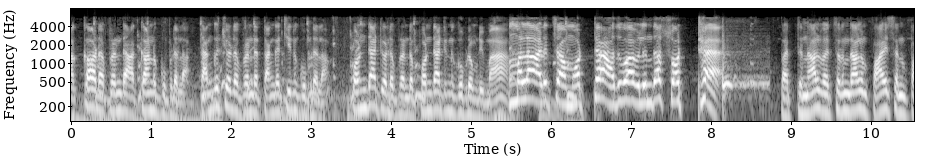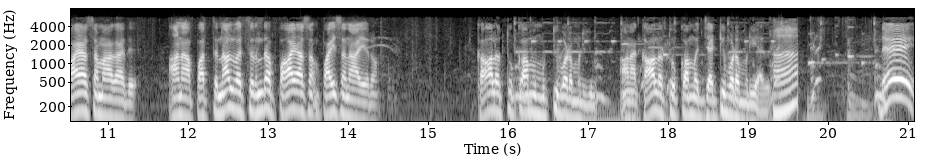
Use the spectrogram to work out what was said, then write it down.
அக்காவோட ஃப்ரெண்ட் அக்கான்னு கூப்பிடலாம். தங்கச்சியோட ஃப்ரெண்ட தங்கச்சின்னு கூப்பிடலாம். பொண்டாட்டியோட ஃப்ரெண்ட பொண்டாட்டின்னு கூப்பிட முடியுமா? நம்மளாம் அடிச்சா மொட்டை அதுவா விழுந்தா சொட்டை. பத்து நாள் வச்சிருந்தாலும் பாயசம் பாயாசம் ஆகாது ஆனா பத்து நாள் வச்சிருந்தா பாயாசம் பாயசம் ஆயிரும் காலை தூக்காம முட்டி போட முடியும். ஆனா காலை தூக்காம ஜட்டி போட முடியாது. டேய்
